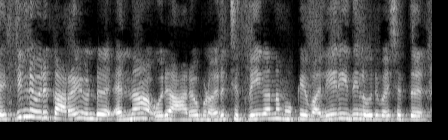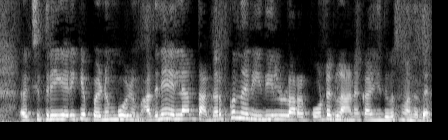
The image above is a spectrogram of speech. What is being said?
തെറ്റിന്റെ ഒരു കറയുണ്ട് എന്ന ഒരു ആരോപണം ഒരു ചിത്രീകരണമൊക്കെ വലിയ രീതിയിൽ ഒരു വശത്ത് ചിത്രീകരിക്കപ്പെടുമ്പോഴും അതിനെയെല്ലാം തകർക്കുന്ന രീതിയിലുള്ള റിപ്പോർട്ടുകളാണ് കഴിഞ്ഞ ദിവസം വന്നത്.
